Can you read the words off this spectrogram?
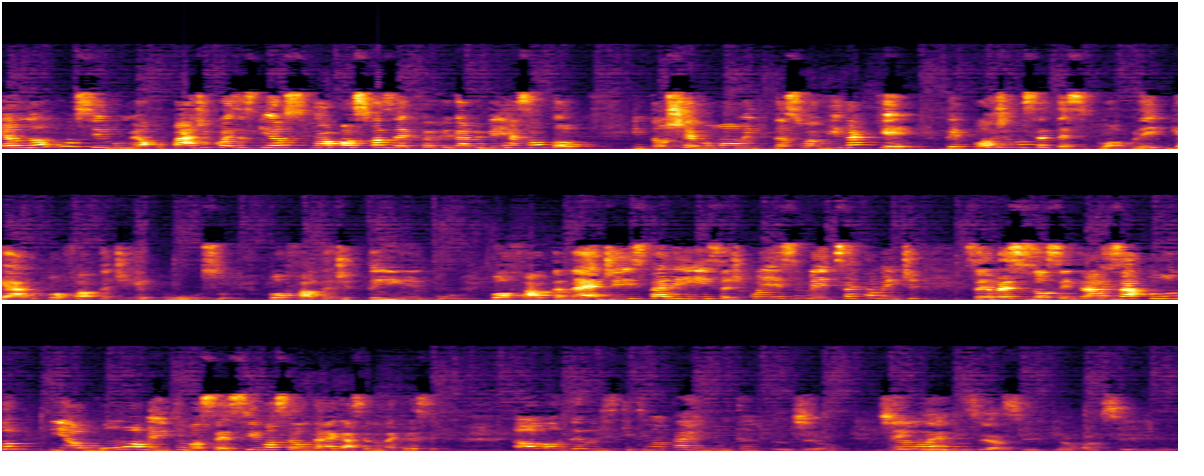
eu não consigo me ocupar de coisas que eu só posso fazer, que foi o que o Gabi bem ressaltou. Então chega um momento da sua vida que, depois de você ter sido obrigado por falta de recurso, por falta de tempo, por falta né, de experiência, de conhecimento, certamente você precisou centralizar tudo. Em algum momento você, se você não delegar, você não vai crescer. Ó, o Lordelo disse que tem uma pergunta. Eu tenho. Erros e acertos de uma parceria.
